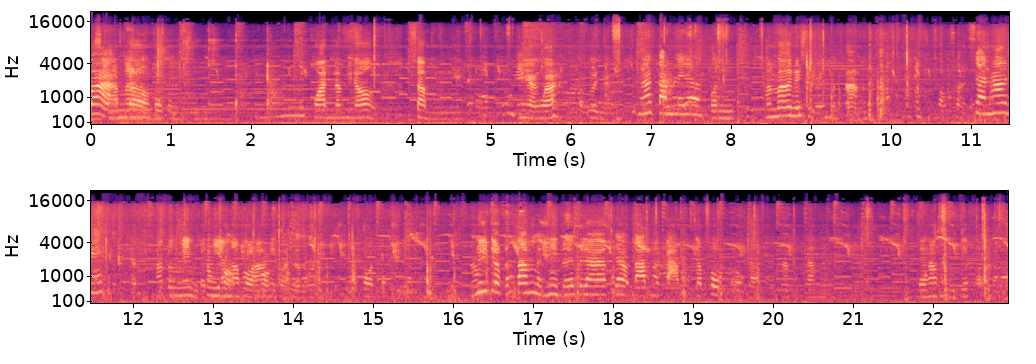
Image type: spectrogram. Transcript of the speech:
บาปน้ำหมัรนอกไปก่อนควันนะพี่น้องสำอหย่างวะเขาเอื่นหยังน้าตำเลยเด้อคน มันมาเอื่นในสีเป็นคนตามส่วนเฮาเด้ถ้าต้องเน้นกระเทียมนะเพราะว่าขอเห็ดขอเออทอดกระเทียมนี่เจะกระตั้มแบบนี้เลยเวลาเจ้าตามอากาศมันจะพุ่งออกแล้วตั้มแต่ถ้าคุณเก็บออกก็ได้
